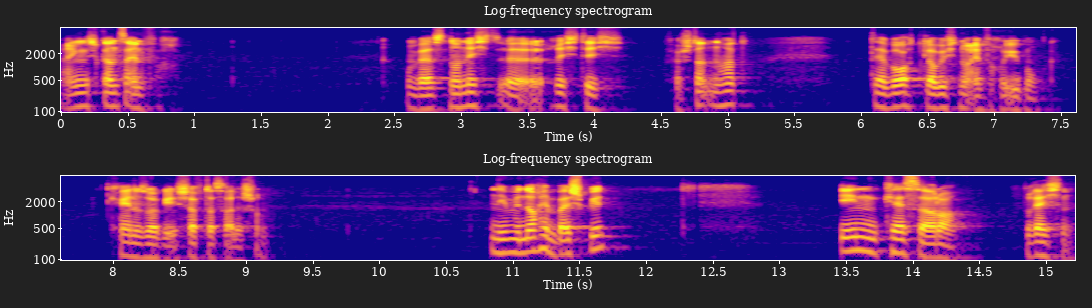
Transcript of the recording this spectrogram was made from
Eigentlich ganz einfach. Und wer es noch nicht äh, richtig verstanden hat, der braucht, glaube ich, nur einfache Übung. Keine Sorge, ich schaffe das alles schon. Nehmen wir noch ein Beispiel. In Kessara, brechen.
